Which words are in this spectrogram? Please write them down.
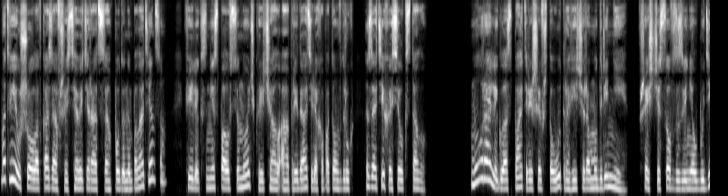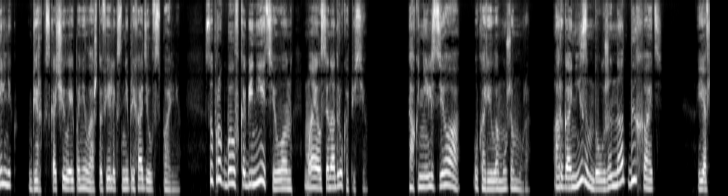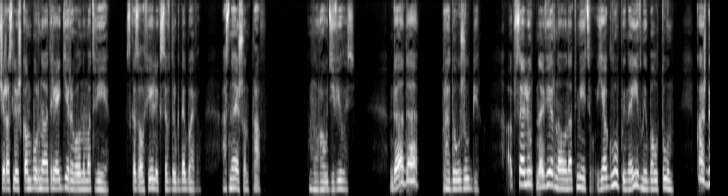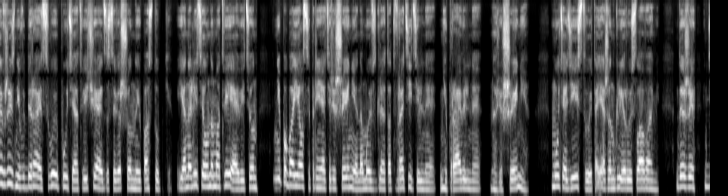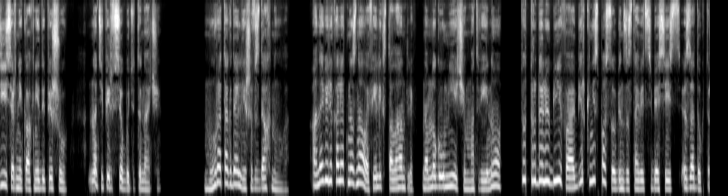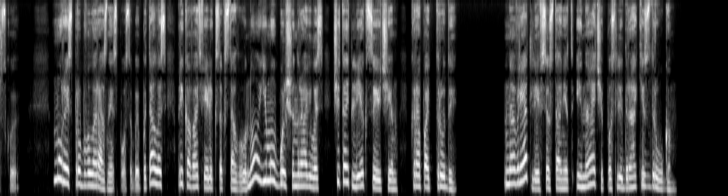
Матвей ушел, отказавшись вытираться поданным полотенцем. Феликс не спал всю ночь, кричал о предателях, а потом вдруг затихо сел к столу. Мура легла спать, решив, что утро вечера мудренее. В шесть часов зазвенел будильник. Берг вскочила и поняла, что Феликс не приходил в спальню. Супруг был в кабинете, он маялся над рукописью. «Так нельзя», — укорила мужа Мура. «Организм должен отдыхать». «Я вчера слишком бурно отреагировал на Матвея», — сказал Феликс и вдруг добавил. «А знаешь, он прав». Мура удивилась. «Да-да», — продолжил Бирк. «Абсолютно верно он отметил. Я глупый, наивный болтун. Каждый в жизни выбирает свой путь и отвечает за совершенные поступки. Я налетел на Матвея, а ведь он не побоялся принять решение, на мой взгляд, отвратительное, неправильное, но решение. Мотя действует, а я жонглирую словами. Даже диссер никак не допишу. Но теперь все будет иначе. Мура тогда лишь вздохнула. Она великолепно знала, Феликс талантлив, намного умнее, чем Матвей, но тот трудолюбив, а Бирк не способен заставить себя сесть за докторскую. Мура испробовала разные способы, пыталась приковать Феликса к столу, но ему больше нравилось читать лекции, чем кропать труды. Навряд ли все станет иначе после драки с другом.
